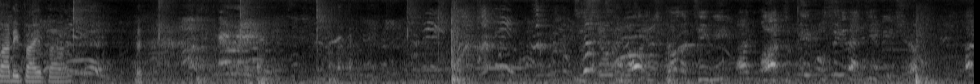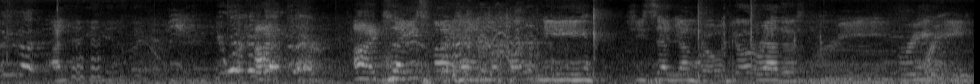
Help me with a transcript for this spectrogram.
Monty Python. It's from a TV. Like lots of people see that TV show. How do you not? You work at a I- fair. I placed my hand upon her knee. She said, young road, you're rather free. Free?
